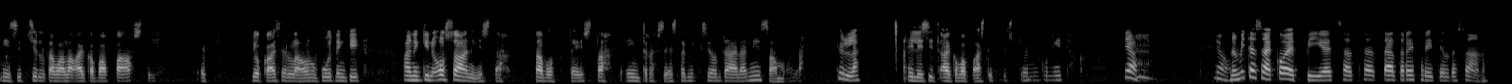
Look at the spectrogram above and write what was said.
Niin sitten sillä tavalla aika vapaasti. Että jokaisella on kuitenkin ainakin osa niistä tavoitteista ja intresseistä, miksi on täällä niin samoja. Kyllä. Eli sitten aika vapaasti pystyy niin kuin niitä jakamaan. Joo. No mitä sä koet, Pia, että sä oot täältä retriitiltä saanut?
